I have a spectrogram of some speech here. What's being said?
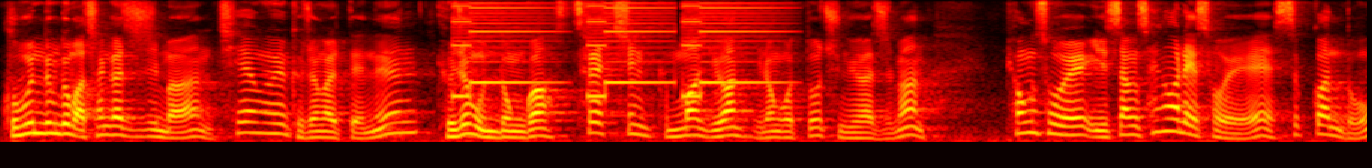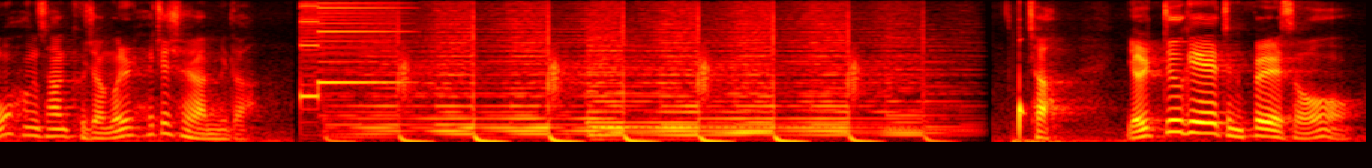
구분등도 마찬가지지만 체형을 교정할 때는 교정 운동과 스트레칭, 근막 이완 이런 것도 중요하지만 평소에 일상생활에서의 습관도 항상 교정을 해주셔야 합니다. 자, 12개의 등뼈에서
